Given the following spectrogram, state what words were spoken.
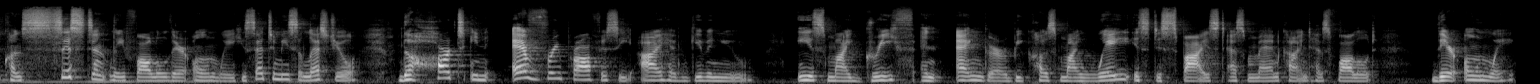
consistently follow their own way. He said to me, Celestial, the heart in every prophecy I have given you is my grief and anger because my way is despised as mankind has followed their own way.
